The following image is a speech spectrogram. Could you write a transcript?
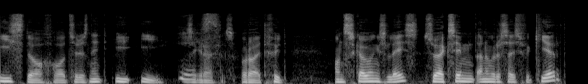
u's daar gehad, so dis net U U, as ek Yes. reg is. Alraai, goed. Aanskouingsles. So ek sê met ander woorde sy's verkeerd.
